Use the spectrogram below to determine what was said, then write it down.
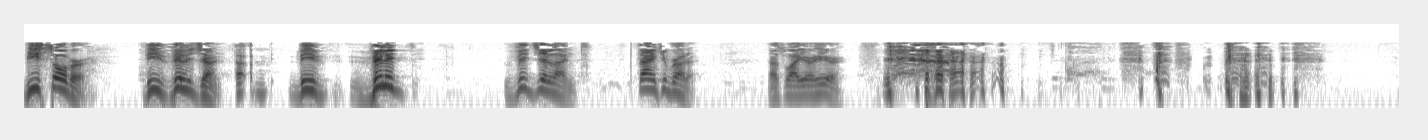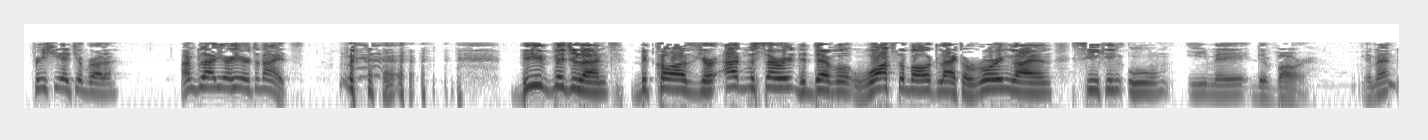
Be sober, be vigilant, uh, be vigilant. Thank you, brother. That's why you're here. Appreciate you, brother. I'm glad you're here tonight. Be vigilant because your adversary, the devil, walks about like a roaring lion seeking whom he may devour. Amen?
